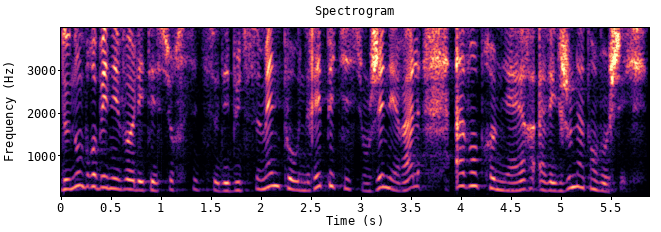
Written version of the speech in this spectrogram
De nombreux bénévoles étaient sur site ce début de semaine pour une répétition générale avant-première avec Jonathan Vaucher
